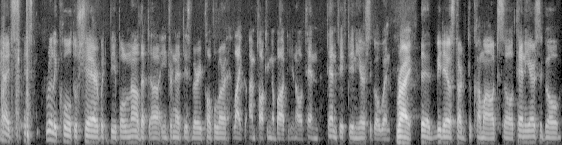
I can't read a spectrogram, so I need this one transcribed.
yeah, it's it's really cool to share with people now that uh, internet is very popular. Like I'm talking about you know 10, 10 15 years ago when Right. the video started to come out. So 10 years ago,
